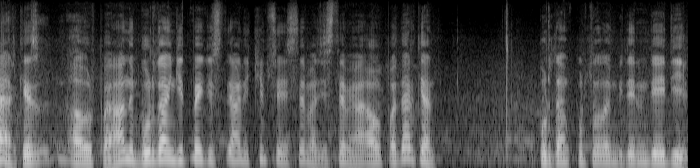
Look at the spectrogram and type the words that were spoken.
Herkes Avrupa. Hani buradan gitmek iste hani kimse istemez istemiyor. Avrupa derken buradan kurtulalım gidelim diye değil.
